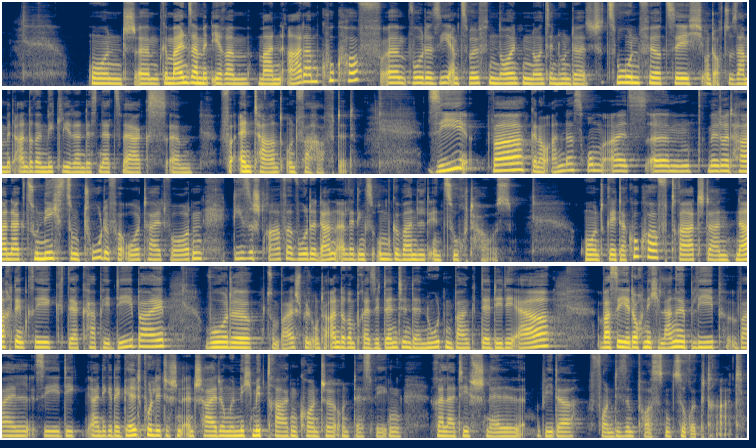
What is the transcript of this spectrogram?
Und ähm, gemeinsam mit ihrem Mann Adam Kuckhoff ähm, wurde sie am 12.09.1942 und auch zusammen mit anderen Mitgliedern des Netzwerks ähm, enttarnt und verhaftet. Sie war genau andersrum als ähm, Mildred Harnack zunächst zum Tode verurteilt worden. Diese Strafe wurde dann allerdings umgewandelt in Zuchthaus. Und Greta Kuckhoff trat dann nach dem Krieg der KPD bei wurde zum Beispiel unter anderem Präsidentin der Notenbank der DDR, was sie jedoch nicht lange blieb, weil sie die, einige der geldpolitischen Entscheidungen nicht mittragen konnte und deswegen relativ schnell wieder von diesem Posten zurücktrat.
